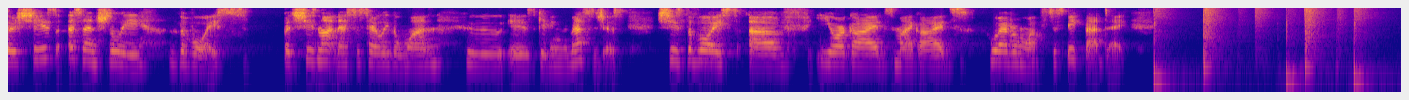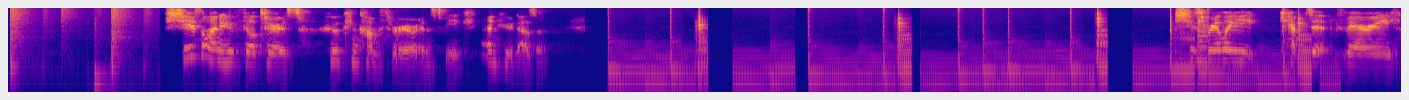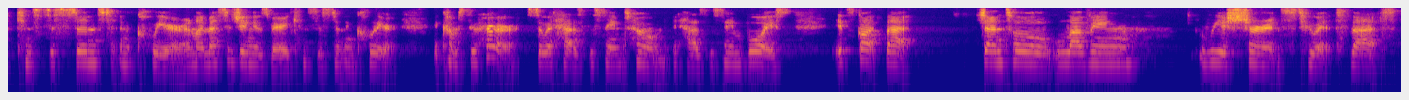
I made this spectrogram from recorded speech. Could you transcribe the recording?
So she's essentially the voice, but she's not necessarily the one who is giving the messages. She's the voice of your guides, my guides, whoever wants to speak that day. She's the one who filters who can come through and speak and who doesn't. She's really kept it very consistent and clear. And my messaging is very consistent and clear. It comes through her. So it has the same tone, it has the same voice. It's got that gentle, loving reassurance to it that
